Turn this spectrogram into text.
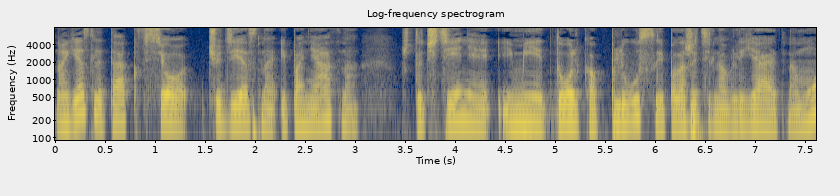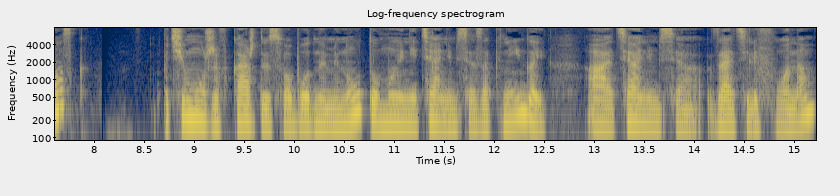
Но если так все чудесно и понятно, что чтение имеет только плюсы и положительно влияет на мозг, почему же в каждую свободную минуту мы не тянемся за книгой, а тянемся за телефоном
